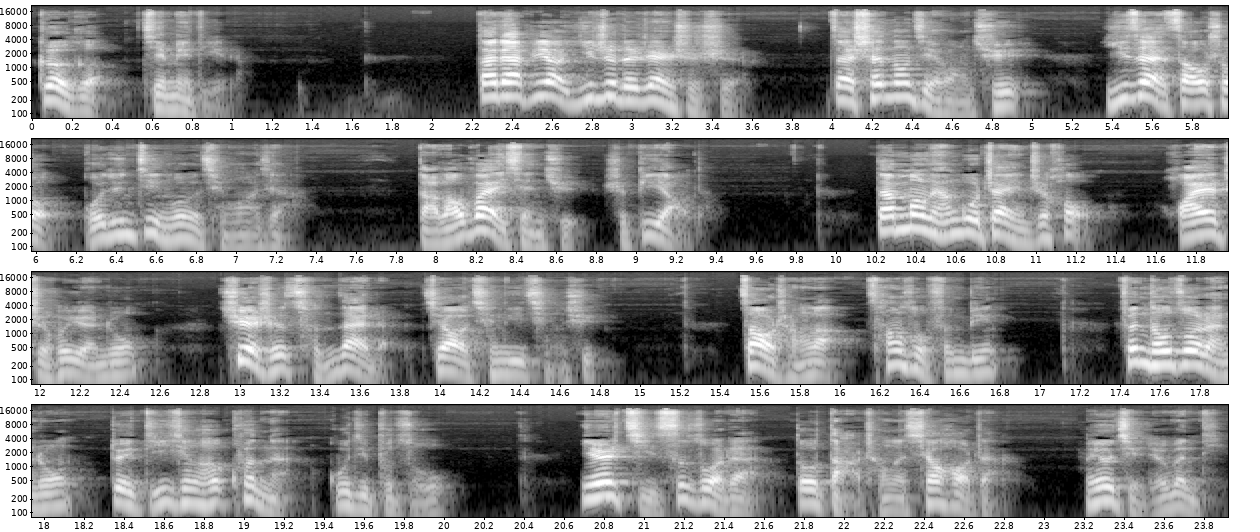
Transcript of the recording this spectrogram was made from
各个歼灭敌人。大家比较一致的认识是，在山东解放区一再遭受国军进攻的情况下，打到外线去是必要的。但孟良崮战役之后，华野指挥员中确实存在着骄傲轻敌情绪，造成了仓促分兵，分头作战中对敌情和困难估计不足，因而几次作战都打成了消耗战，没有解决问题。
